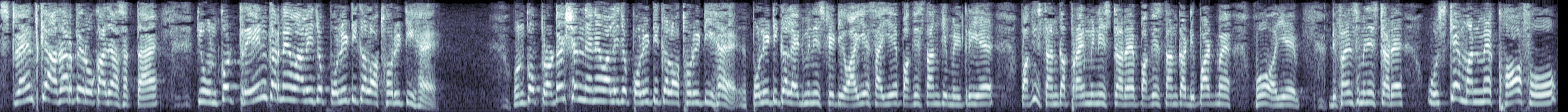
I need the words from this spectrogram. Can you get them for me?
स्ट्रेंथ के आधार पे रोका जा सकता है कि उनको ट्रेन करने वाली जो पॉलिटिकल अथॉरिटी है उनको प्रोटेक्शन देने वाली जो पॉलिटिकल अथॉरिटी है पॉलिटिकल एडमिनिस्ट्रेटिव आईएसआईए पाकिस्तान की मिलिट्री है, पाकिस्तान का प्राइम मिनिस्टर है, पाकिस्तान का डिपार्टमेंट हो, ये डिफेंस मिनिस्टर है, उसके मन में खौफ हो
